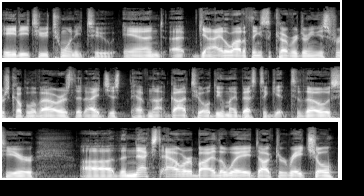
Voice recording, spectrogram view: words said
8222. And uh, again, I had a lot of things to cover during these first couple of hours that I just have not got to. I'll do my best to get to those here. Uh, the next hour, by the way, Dr. Rachel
